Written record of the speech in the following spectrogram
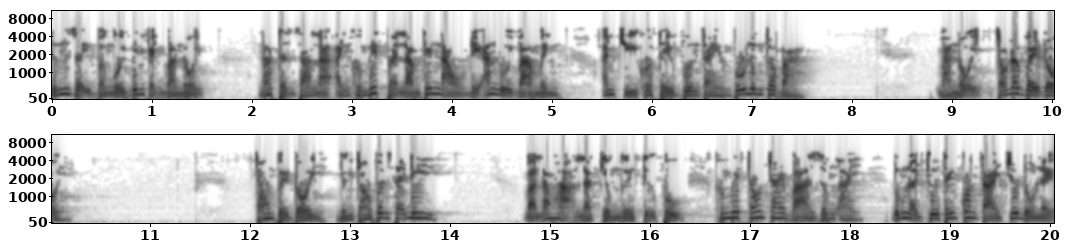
đứng dậy và ngồi bên cạnh bà nội. Nói thật ra là anh không biết phải làm thế nào để ăn đuổi bà mình. Anh chỉ có thể vươn tay vỗ lưng cho bà. Bà nội, cháu đã về rồi. Cháu về rồi, nhưng cháu vẫn sẽ đi. Bà Lão Hạ là kiểu người tự phụ Không biết cháu trai bà giống ai Đúng là chưa thấy quan tài chưa đổ lệ.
